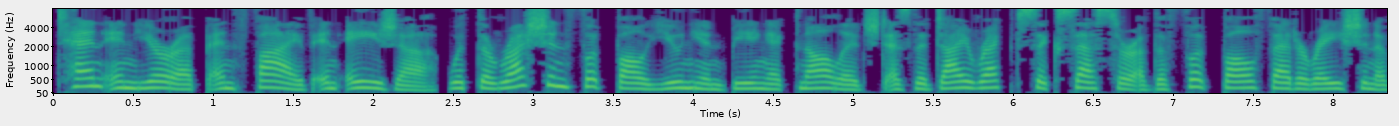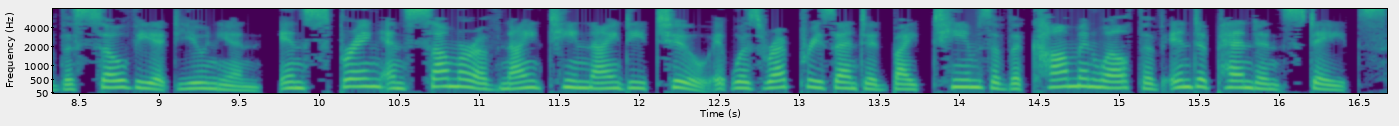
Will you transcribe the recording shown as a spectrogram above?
10 in Europe and 5 in Asia with the Russian Football Union being acknowledged as the direct successor of the Football Federation of the Soviet Union. In spring and summer of 1992 it was represented by teams of the Commonwealth of Independent States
